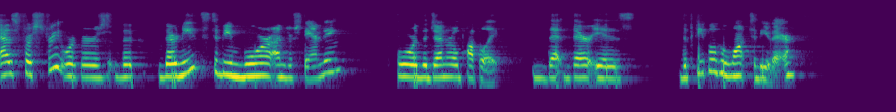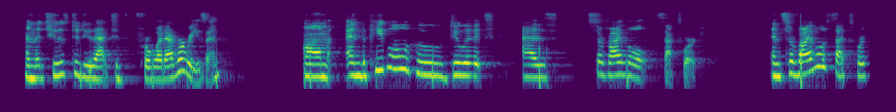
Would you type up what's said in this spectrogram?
as for street workers, the there needs to be more understanding for the general public that there is the people who want to be there and that choose to do that to, for whatever reason. Um, and the people who do it as survival sex work. And survival sex work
